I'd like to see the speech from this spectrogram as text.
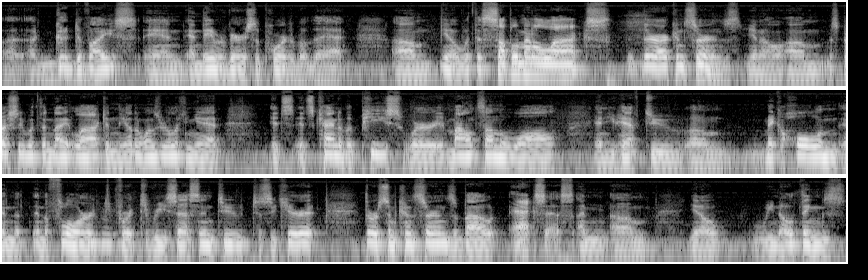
a, a, good device, and, and they were very supportive of that. Um, you know, with the supplemental locks, there are concerns. You know, um, especially with the night lock and the other ones we're looking at. It's it's kind of a piece where it mounts on the wall, and you have to um, make a hole in, in, the in the floor mm-hmm. for it to recess into to secure it. There were some concerns about access. I'm, um, you know, we know things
